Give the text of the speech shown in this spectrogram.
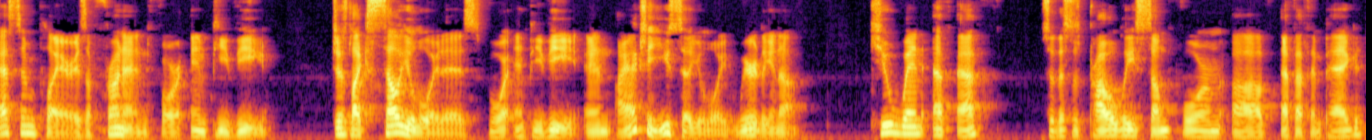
SM Player is a front end for MPV, just like Celluloid is for MPV, and I actually use Celluloid, weirdly enough. QWinFF, so this is probably some form of FFmpeg.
